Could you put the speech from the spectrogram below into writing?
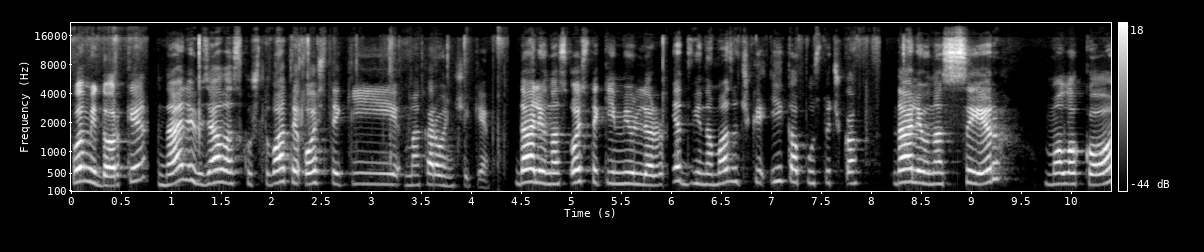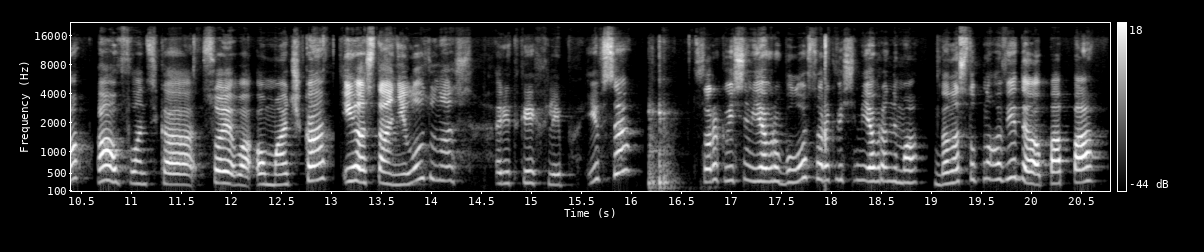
помідорки. Далі взяла скуштувати ось такі макарончики. Далі у нас ось такий мюллер. Є дві намазочки і капусточка. Далі у нас сир. Молоко, кауфландська соєва омачка. І останній лот у нас рідкий хліб. І все. 48 євро було, 48 євро нема. До наступного відео, па-па!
